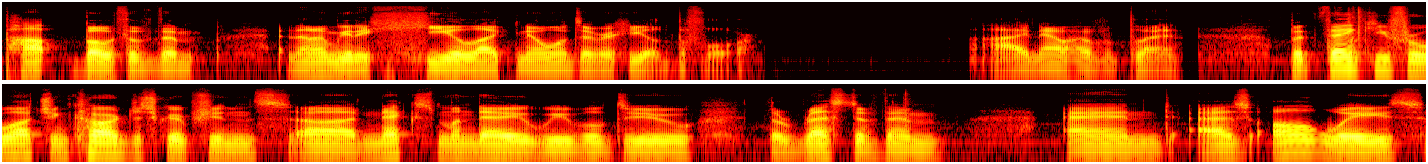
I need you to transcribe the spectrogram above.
pop both of them, and then I'm gonna heal like no one's ever healed before. I now have a plan. But thank you for watching card descriptions. Uh, next Monday we will do the rest of them. And as always,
